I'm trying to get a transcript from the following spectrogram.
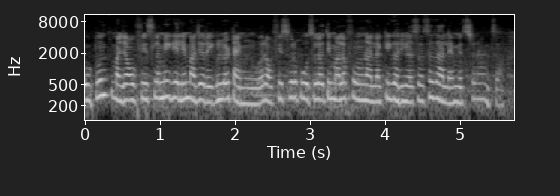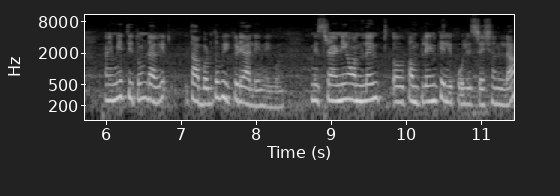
उठून माझ्या ऑफिसला मी गेले. माझ्या रेग्युलर टायमिंगवर ऑफिसवर पोचल्यावरती मला फोन आला की घरी असं असं झालं आहे मिस्टरांचा. आणि मी तिथून डायरेक्ट ताबडतोब इकडे आले निघून. मिस्टरांनी ऑनलाईन कंप्लेंट केली पोलीस स्टेशनला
